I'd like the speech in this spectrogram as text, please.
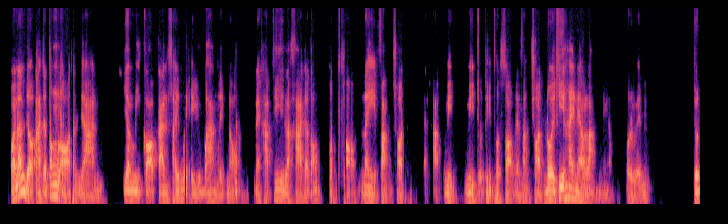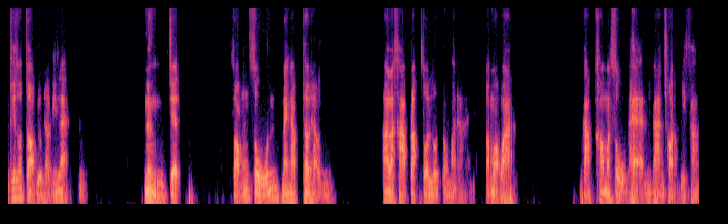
เพราะฉะนั้นเดี๋ยวอาจจะต้องรอสัญญาณ ยังมีกรอบการไซด์เวย์อยู่บ้างเล็กน้อยนะครับ ที่ราคาจะต้องทดสอบในฝั่งช็อตนะครับมีมีจุดที่ทดสอบในฝั่งช็อตโดยที่ให้แนวหลังนะครับบริเวณนี้ จุดที่ทดสอบอยู่แถวนี้แหละหนึ่งเจ็ด สองศูนย์นะครับแถวแถวๆนี้ถ้าราคาปรับตัวหลุดลงมาได้ ต้องบอกว่า กลับเข้ามาสู่แผนการช็อตอีกครั้ง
